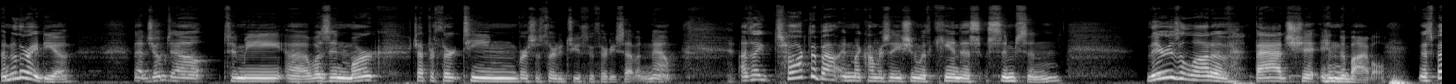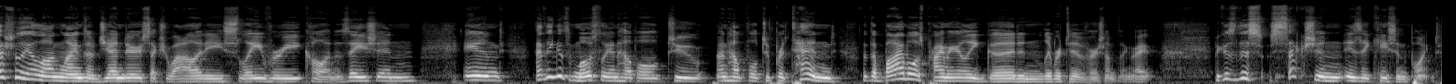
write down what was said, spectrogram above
Another idea that jumped out to me uh, was in Mark chapter 13, verses 32 through 37. Now, as I talked about in my conversation with Candace Simpson, there is a lot of bad shit in the Bible, especially along lines of gender, sexuality, slavery, colonization, and I think it's mostly unhelpful to unhelpful to pretend that the Bible is primarily good and liberative or something, right? Because this section is a case in point.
